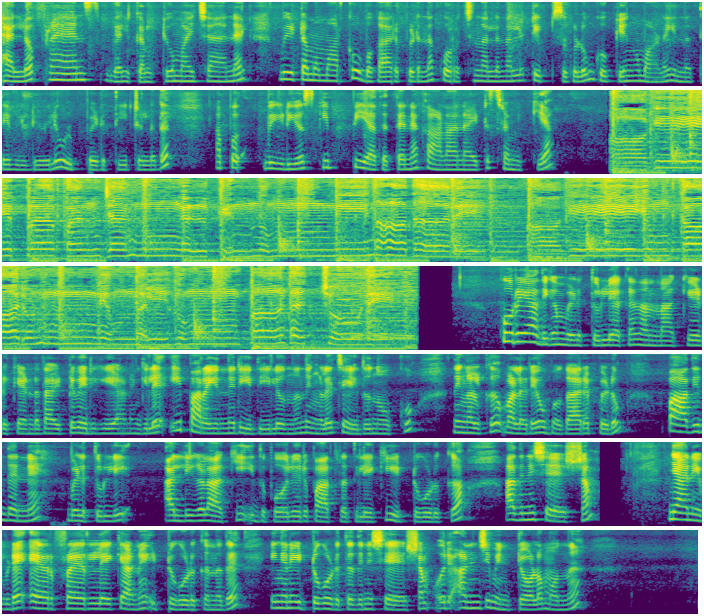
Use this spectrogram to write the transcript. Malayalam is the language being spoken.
Hello friends welcome to my channel വീട്ടമ്മമാർക്ക് ഉപകാരപ്പെടുന്ന കുറച്ച് നല്ല നല്ല ടിപ്സുകളും കുക്കിങ്ങുമാണ് ഇന്നത്തെ വീഡിയോയിൽ ഉൾപ്പെടുത്തിയിട്ടുള്ളത്. അപ്പോൾ വീഡിയോ സ്കിപ്പ് ചെയ്യാതെ തന്നെ കാണാനായിട്ട് ശ്രമിക്കുക. ആകെ പ്രപഞ്ചങ്ങൾക്കിന്നും ആകെയും കാരുണ്യം നൽകും പടച്ചോനെ. കുറേ അധികം വെളുത്തുള്ളിയൊക്കെ നന്നാക്കി എടുക്കേണ്ടതായിട്ട് വരികയാണെങ്കിൽ ഈ പറയുന്ന രീതിയിലൊന്ന് നിങ്ങൾ ചെയ്തു നോക്കൂ. നിങ്ങൾക്ക് വളരെ ഉപകാരപ്പെടും. അപ്പോൾ ആദ്യം തന്നെ വെളുത്തുള്ളി അല്ലികളാക്കി ഇതുപോലെ ഒരു പാത്രത്തിലേക്ക് ഇട്ട് കൊടുക്കുക. അതിനുശേഷം ഞാനിവിടെ എയർ ഫ്രയറിലേക്കാണ് ഇട്ട് കൊടുക്കുന്നത്. ഇങ്ങനെ ഇട്ട് കൊടുത്തതിന് ശേഷം ഒരു അഞ്ച് മിനിറ്റോളം ഒന്ന്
